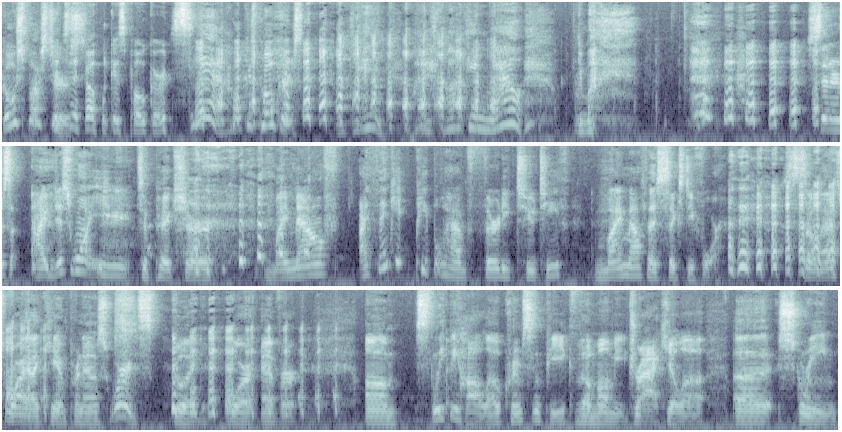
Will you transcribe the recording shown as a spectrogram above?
Ghostbusters. Hocus Pokers. Yeah, Hocus Pocus. Again, my fucking mouth. Sinners, I just want you to picture my mouth. I think it, people have 32 teeth. My mouth has 64. So that's why I can't pronounce words good or ever. Um, Sleepy Hollow, Crimson Peak, The Mummy, Dracula, uh, Scream.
